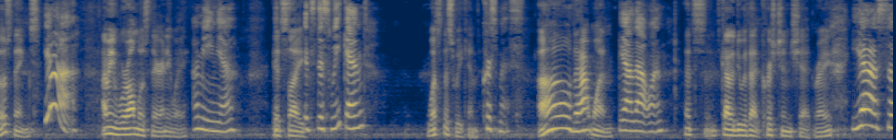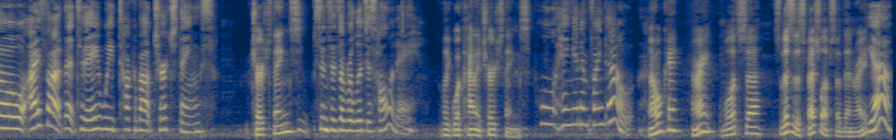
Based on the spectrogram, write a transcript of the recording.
Those things. Yeah. I mean, we're almost there anyway. I mean, yeah. It's, like, It's this weekend, what's this weekend? Christmas. Oh, that one. Yeah, that one. That's it's got to do with that Christian shit, right? Yeah, so I thought that today we'd talk about church things Church things? since it's a religious holiday. Like what kind of church things? Well, hang in and find out. Oh, okay. All right. Well, let's uh so this is a special episode then, right? Yeah,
